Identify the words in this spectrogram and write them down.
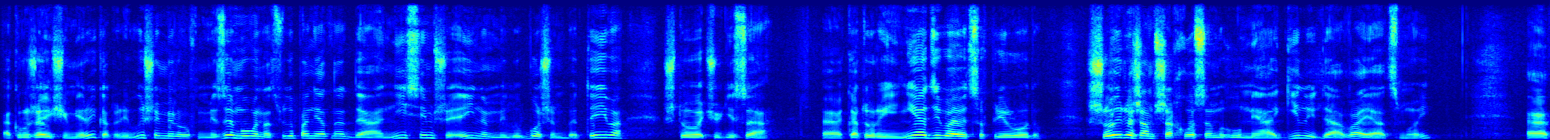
окружающие миры, которые выше миров. Мизе Муван отсюда понятно. Да Нисим Шейном Милубошим Бетейва, что чудеса, э, которые не одеваются в природу. Шойрежам Шахосам Гуми Агилу и Давая Ацмой. Э,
